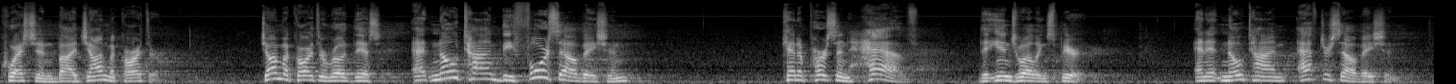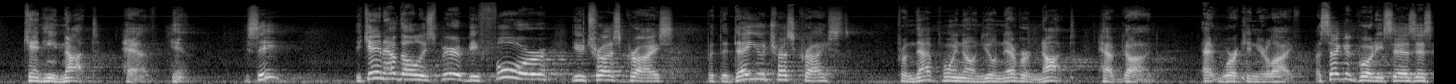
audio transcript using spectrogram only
question by John MacArthur. John MacArthur wrote this At no time before salvation can a person have the indwelling spirit. And at no time after salvation can he not have him. You see? You can't have the Holy Spirit before you trust Christ, but the day you trust Christ, from that point on, you'll never not have God at work in your life. A second quote he says is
